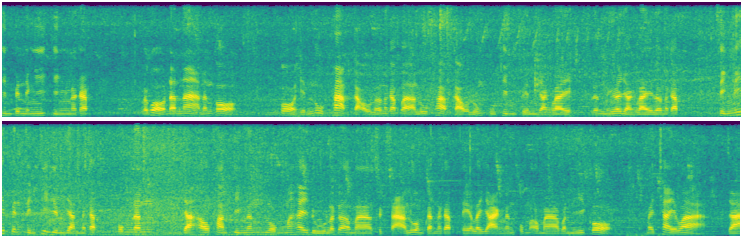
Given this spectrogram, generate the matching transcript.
ทิมเป็นอย่างนี้จริงนะครับ แล้วก็ด้านหน้านั้นก็ ก็เห็นรูปภาพเก่าแล้วนะครับ ว่ารูปภาพเก่าหลวงปู่ทิมเป็นอย่างไรและเนื้ออย่างไรแล้วนะครับ สิ่งนี้เป็นสิ่งที่ยืนยันนะครับ ผมนั้นจะเอาความจริงนั้นลงมาให้ดูแล้วก็มาศึกษาร่วมกันนะครับ แต่ละอย่างนั้นผมเอามาวันนี้ก็ไม่ใช่ว่าจะ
